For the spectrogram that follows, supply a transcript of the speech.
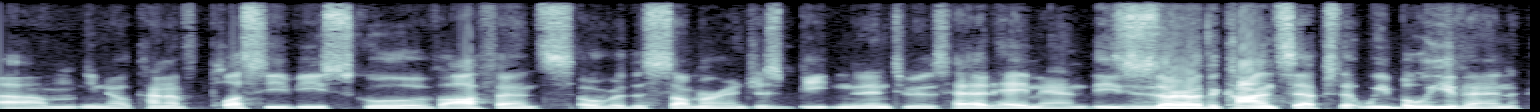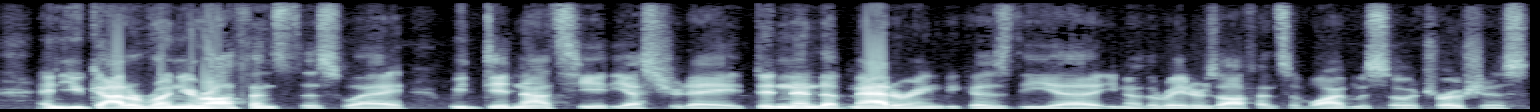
um, you know, kind of plus EV school of offense over the summer and just beating it into his head. Hey, man, these are the concepts that we believe in, and you got to run your offense this way. We did not see it yesterday. Didn't end up mattering because the uh, you know the Raiders' offensive line was so atrocious.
